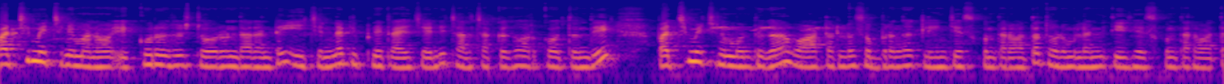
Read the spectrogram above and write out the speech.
పచ్చిమిర్చిని మనం ఎక్కువ రోజులు స్టోర్ ఉండాలంటే ఈ చిన్న టిప్ని ట్రై చేయండి. చాలా చక్కగా వర్క్ అవుతుంది. పచ్చిమిర్చిని ముందుగా వాటర్లో శుభ్రంగా క్లీన్ చేసుకున్న తర్వాత తొడుములన్నీ తీసేసుకున్న తర్వాత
